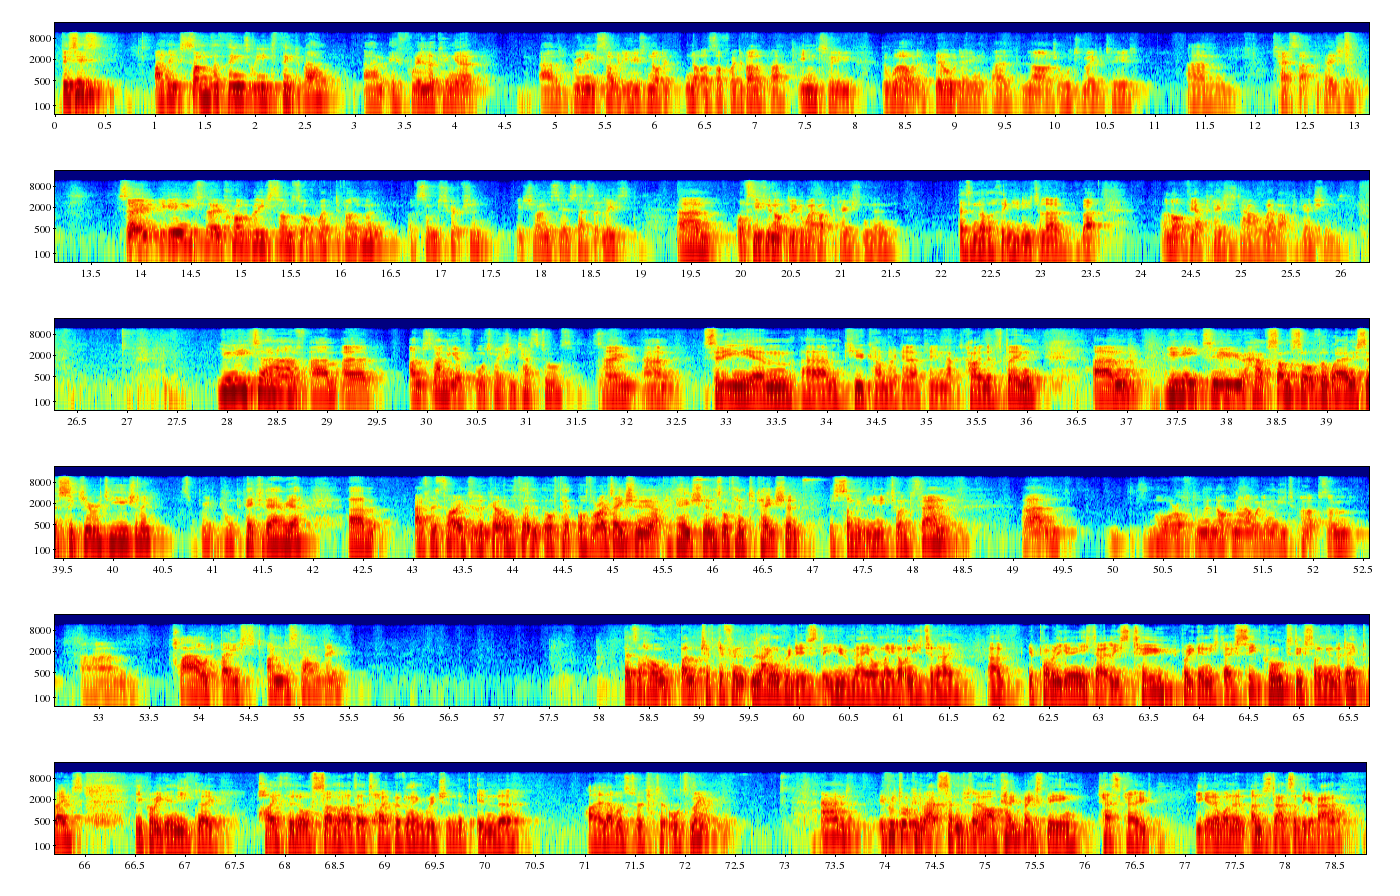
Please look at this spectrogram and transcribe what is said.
this is, I think, some of the things we need to think about um, if we're looking at um, bringing somebody who's not a, not a software developer into the world of building a large automated um, test application. So you're going to need to know probably some sort of web development of some description, HTML and CSS at least. Um, obviously, if you're not doing a web application, then there's another thing you need to learn, but a lot of the applications now are web applications. You need to have um, an understanding of automation test tools, so um, Selenium, um, Cucumber, Gherkin, that kind of thing. Um, you need to have some sort of awareness of security usually. It's a pretty complicated area. Um, as we're starting to look at author, author, authorization in applications, authentication is something that you need to understand. Um, more often than not now, we're going to need to pull up some um, cloud-based understanding. There's a whole bunch of different languages that you may or may not need to know. Um, you're probably going to need to know at least two. You're probably going to need to know SQL to do something in the database. You're probably going to need to know Python or some other type of language in the, in the higher levels to, to automate. And if we're talking about 70% of our code base being test code, you're going to want to understand something about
